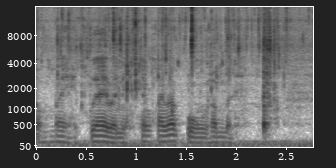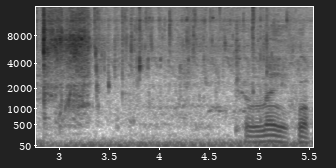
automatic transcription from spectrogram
ต้มไปเปื่อยบัดนี้จังค่อยมาปรุงครับบัดนี้ เครื่องในพวก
